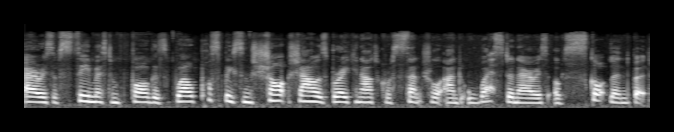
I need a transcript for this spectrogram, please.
areas of sea mist and fog as well, possibly some sharp showers breaking out across central and western areas of Scotland, but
